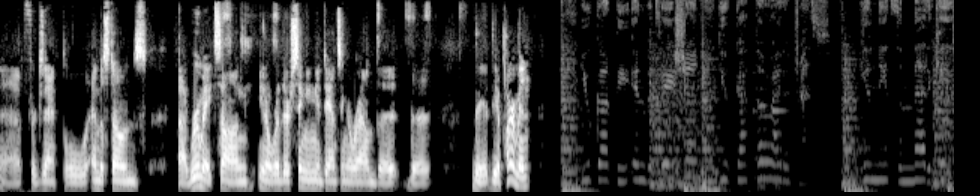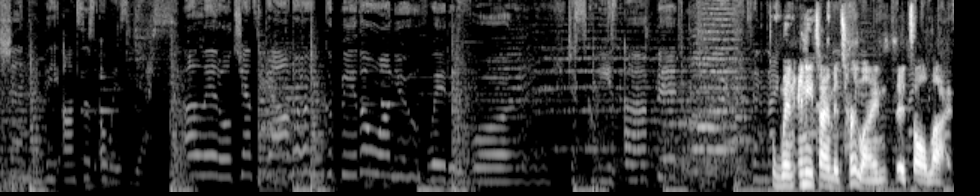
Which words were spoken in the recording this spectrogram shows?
uh, for example, Emma Stone's uh, roommate song, you know, where they're singing and dancing around the the the, the apartment. When anytime it's her line, it's all live.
